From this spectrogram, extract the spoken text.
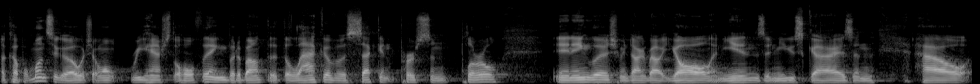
a couple months ago, which I won't rehash the whole thing, but about the, the lack of a second person plural in English. We talked about y'all and yins and use guys, and how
